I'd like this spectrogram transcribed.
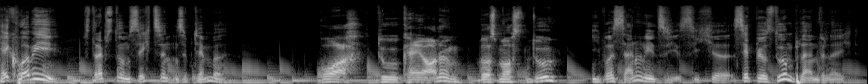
Hey Corby, was treibst du am 16. September? Boah, du, keine Ahnung. Was machst denn du? Ich weiß auch noch nicht sicher. Seppi, hast du einen Plan vielleicht?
